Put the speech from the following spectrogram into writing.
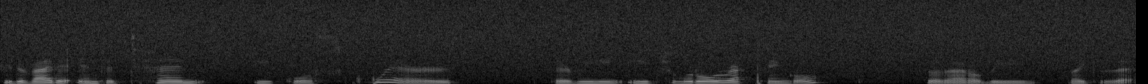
To divide it into 10 equal squares, they're meaning each little rectangle, so that'll be like this,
